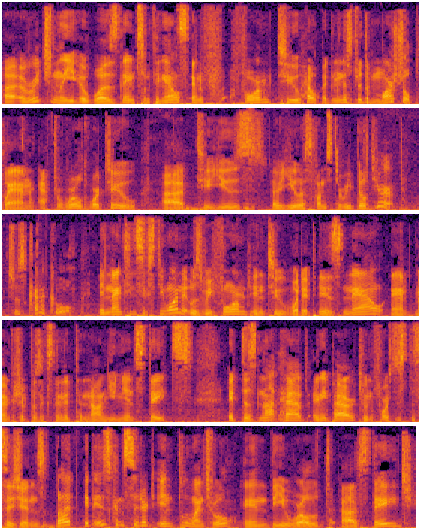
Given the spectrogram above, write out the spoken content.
Uh, originally, it was named something else and f- formed to help administer the Marshall Plan after World War II uh, to use U.S. Uh, funds to rebuild Europe which was kind of cool. In 1961, it was reformed into what it is now, and membership was extended to non union states. It does not have any power to enforce its decisions, but it is considered influential in the world uh, stage.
